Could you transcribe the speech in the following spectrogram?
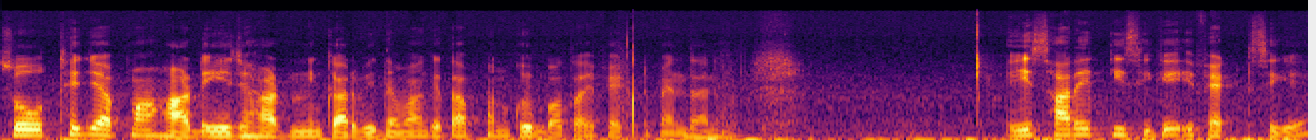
ਸੋ ਉੱਥੇ ਜੇ ਆਪਾਂ ਹਾਰਡ ਏਜ ਹਾਰਡਨਿੰਗ ਕਰ ਵੀ ਦੇਵਾਂਗੇ, ਤਾਂ ਆਪਾਂ ਨੂੰ ਕੋਈ ਬਹੁਤਾ ਇਫੈਕਟ ਪੈਂਦਾ ਨਹੀਂ। ਇਹ ਸਾਰੇ ਕੀ ਸੀਗੇ? ਇਫੈਕਟ ਸੀਗੇ?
